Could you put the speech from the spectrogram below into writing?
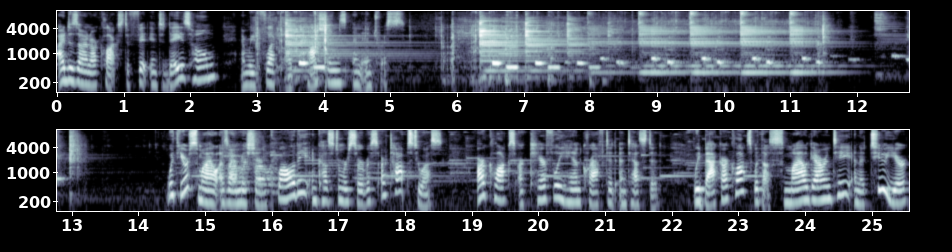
I design our clocks to fit in today's home and reflect our passions and interests. With your smile as our mission, quality and customer service are tops to us. Our clocks are carefully handcrafted and tested. We back our clocks with a smile guarantee and a two-year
